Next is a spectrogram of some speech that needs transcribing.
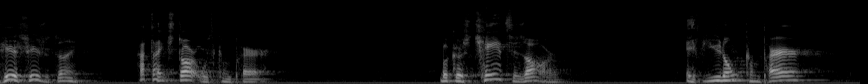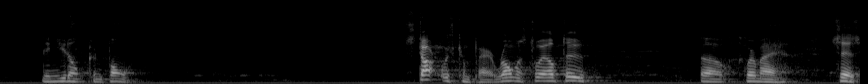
here's, here's the thing I think start with compare. Because chances are, if you don't compare, then you don't conform. Start with compare. Romans 12, 2, uh, where am I at? says,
